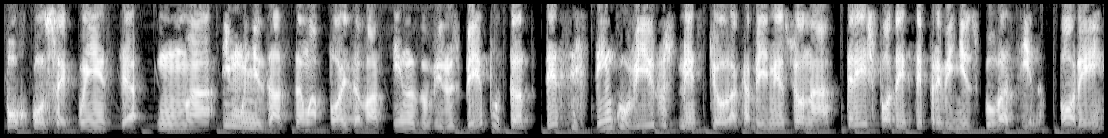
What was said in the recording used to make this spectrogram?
por consequência, uma imunização após a vacina do vírus B. Portanto, desses cinco vírus que eu acabei de mencionar, três podem ser prevenidos por vacina. Porém,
